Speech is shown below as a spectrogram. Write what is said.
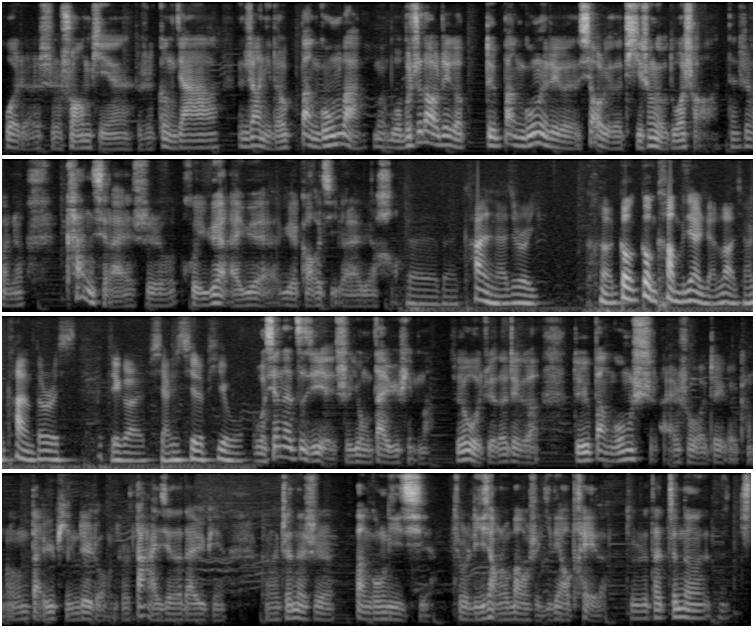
或者是双屏，就是更加让你的办公吧。我不知道这个对办公的这个效率的提升有多少啊，但是反正看起来是会越来越越高级，越来越好。对对对，看起来就是 更更看不见人了，全看的都是这个显示器的屁股。我现在自己也是用带鱼屏嘛，所以我觉得这个对于办公室来说，这个可能带鱼屏这种就是大一些的带鱼屏。可能真的是办公利器，就是理想中办公室一定要配的，就是它真的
